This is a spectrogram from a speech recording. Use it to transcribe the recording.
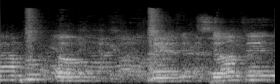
bones, and it's something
